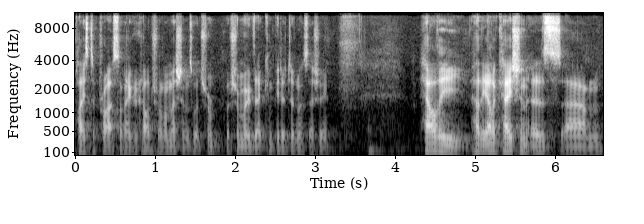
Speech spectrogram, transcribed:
placed a price on agricultural emissions, which, re which removed that competitiveness issue. How the, how the allocation is um,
